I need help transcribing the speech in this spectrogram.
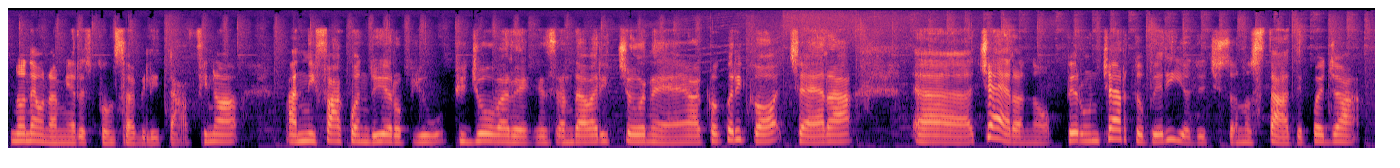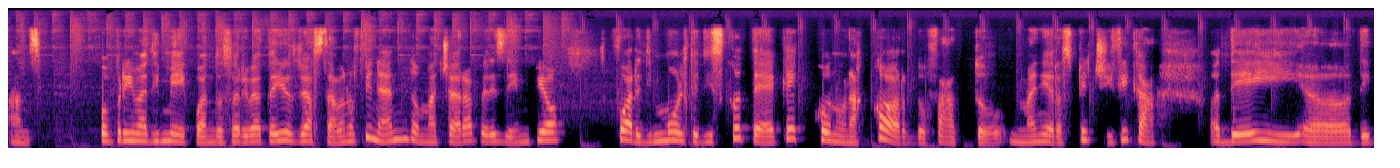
non è una mia responsabilità. Fino a anni fa, quando io ero più, più giovane, che si andava a Riccione a Cocoricò, c'era, eh, c'erano per un certo periodo, ci sono state, poi già, anzi, un po' prima di me, quando sono arrivata io, già stavano finendo, ma c'era per esempio fuori di molte discoteche con un accordo fatto in maniera specifica uh, dei, uh, dei,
